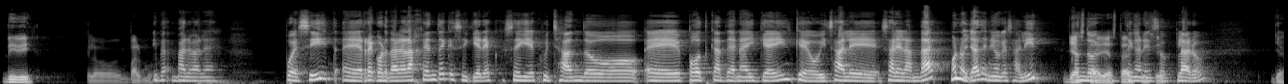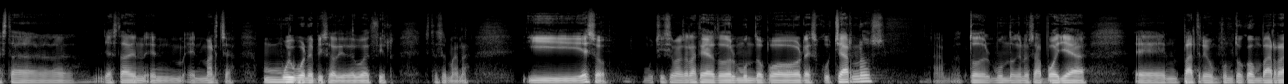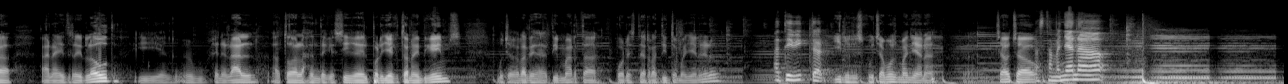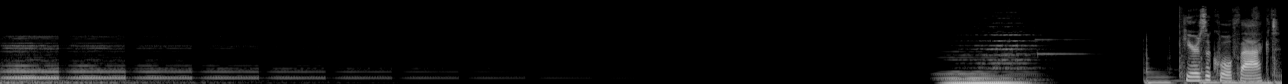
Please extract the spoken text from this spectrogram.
Didi, que lo empalmo. Vale, vale. Pues sí, eh, recordar a la gente que si quieres seguir escuchando eh, podcast de Night Games, que hoy sale, sale el andar. Bueno, ya ha tenido que salir ya cuando está, ya tengan eso, claro. Ya está, ya está en, marcha. Muy buen episodio, debo decir, esta semana. Y eso, muchísimas gracias a todo el mundo por escucharnos, a todo el mundo que nos apoya en patreon.com barra a Night Reload y en, general a toda la gente que sigue el proyecto Night Games. Muchas gracias a ti, Marta, por este ratito mañanero. A ti, Víctor. Y nos escuchamos mañana. Chao, chao. Hasta mañana. Here's a cool fact.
